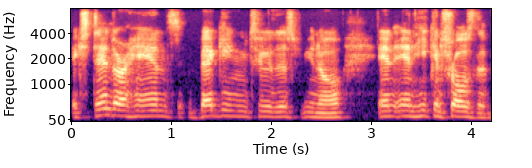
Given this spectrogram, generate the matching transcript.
extend our hands, begging to this, you know, and and he controls the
